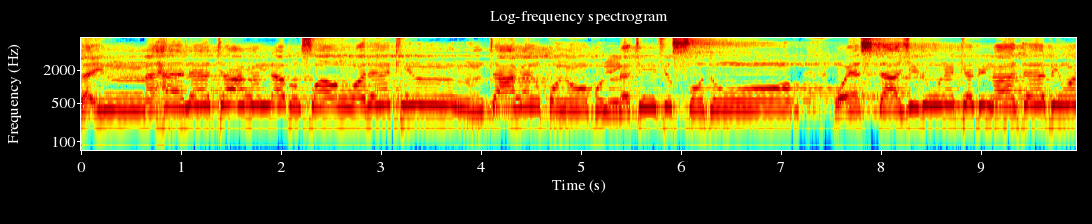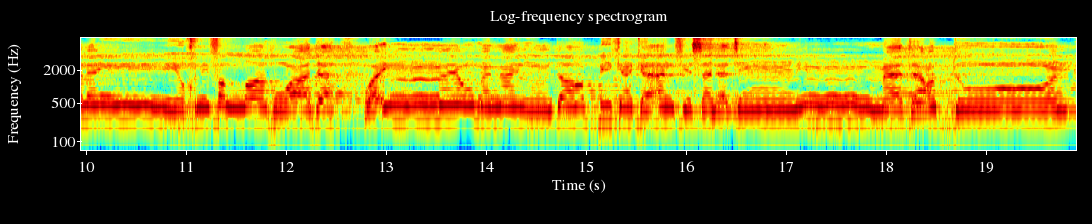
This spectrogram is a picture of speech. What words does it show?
فإنها لا تعمى الأبصار ولكن تعمى القلوب التي في الصدور ويستعجلونك بالعذاب ولن يخلف الله وعده وإن يوما عند ربك كألف سنة مما تعدون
